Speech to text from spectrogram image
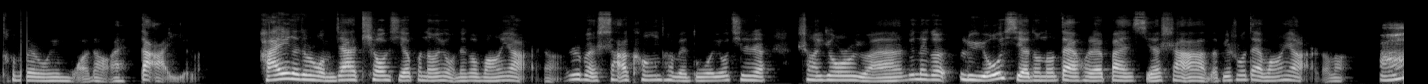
特别容易磨到，哎，大意了。还一个就是我们家挑鞋不能有那个网眼的，日本沙坑特别多，尤其是上幼儿园，就那个旅游鞋都能带回来绊鞋沙子，别说带网眼的了啊！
